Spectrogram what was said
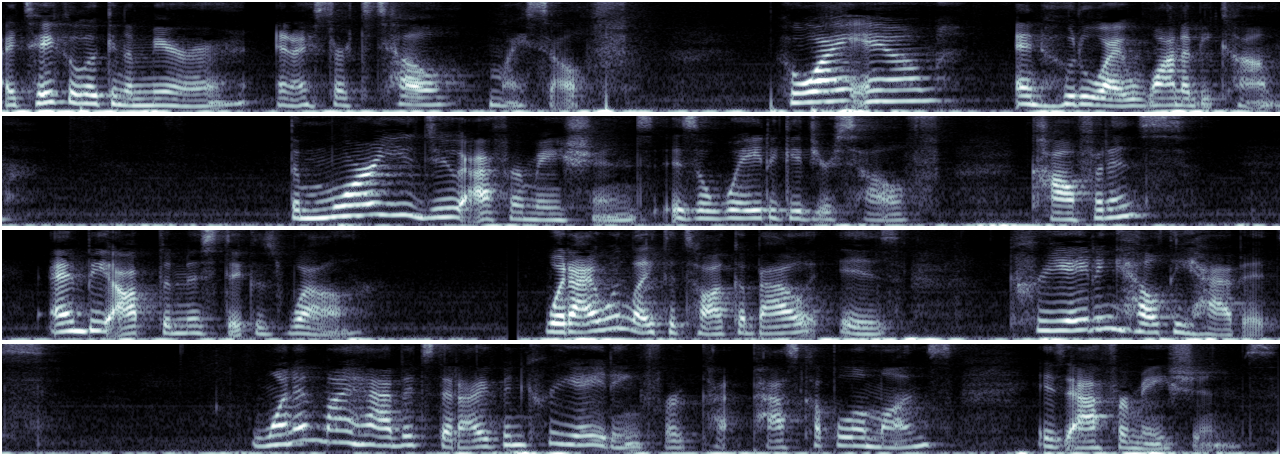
I take a look in the mirror and I start to tell myself who I am and who do I want to become. The more you do affirmations is a way to give yourself confidence and be optimistic as well. What I would like to talk about is creating healthy habits. One of my habits that I've been creating for past couple of months is affirmations.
